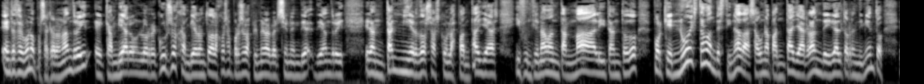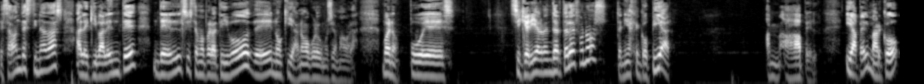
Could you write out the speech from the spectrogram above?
Entonces, bueno, pues sacaron Android, eh, cambiaron los recursos, cambiaron todas las cosas, por eso las primeras versiones de, de, Android eran tan mierdosas con las pantallas y funcionaban tan mal y tan todo, porque no estaban destinadas a una pantalla grande y de alto rendimiento, estaban destinadas al equivalente del sistema operativo de Nokia, no me acuerdo cómo se llama ahora. Bueno, pues si querías vender teléfonos, tenías que copiar a, Apple. Y Apple marcó,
